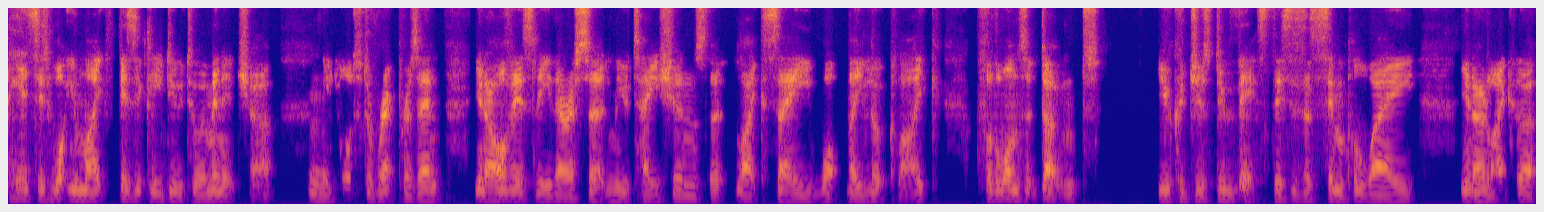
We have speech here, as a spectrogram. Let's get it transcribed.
"This is what you might physically do to a miniature." Mm. in order to represent you know obviously there are certain mutations that like say what they look like. For the ones that don't you could just do this. This is a simple way you know mm. like the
